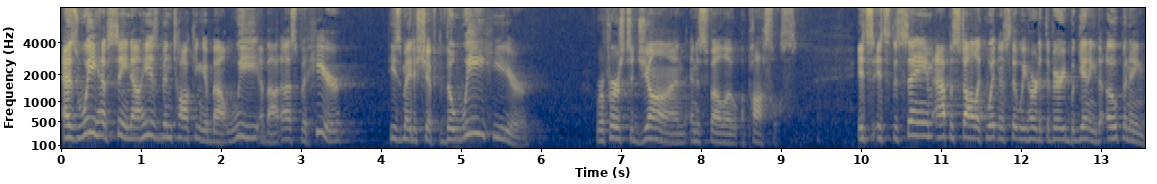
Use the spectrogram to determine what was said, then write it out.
As we have seen, now he has been talking about we, about us, but here he's made a shift. The we here refers to John and his fellow apostles. It's, it's the same apostolic witness that we heard at the very beginning, the opening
